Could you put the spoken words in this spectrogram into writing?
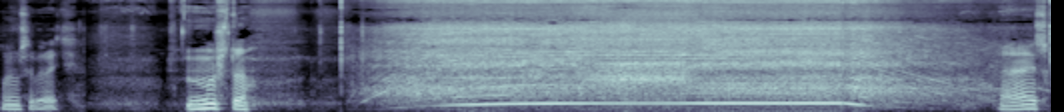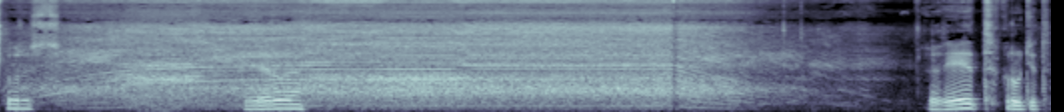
будем собирать. Ну что, вторая скорость, первая. Греет, крутит.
